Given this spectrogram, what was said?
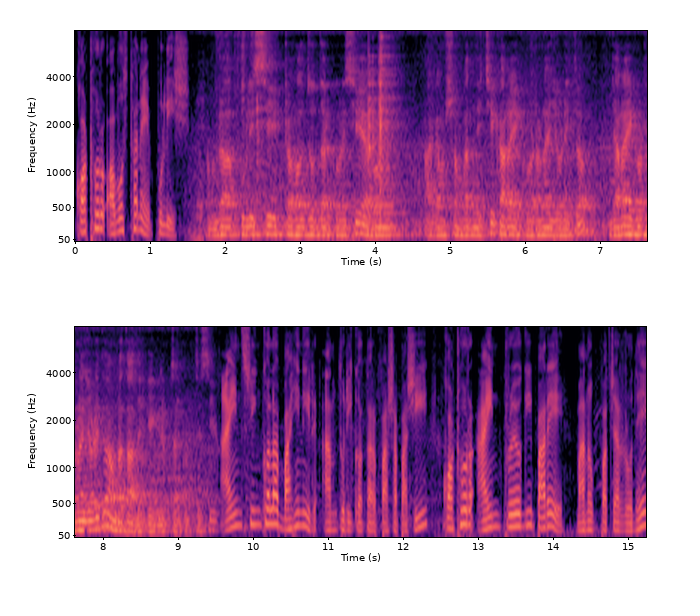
কঠোর অবস্থানে পুলিশ। আমরা পুলিশি টহল জোরদার করেছি এবং আগাম সংবাদ নিচ্ছি কারা এই ঘটনায় জড়িত। যারা এই ঘটনায় জড়িত, আমরা তাদেরকে গ্রেপ্তার করতেছি। আইন শৃঙ্খলা বাহিনীর আন্তরিকতার পাশাপাশি কঠোর আইন প্রয়োগই পারে মানব পাচার রোধে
